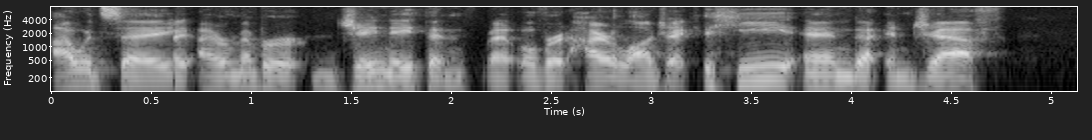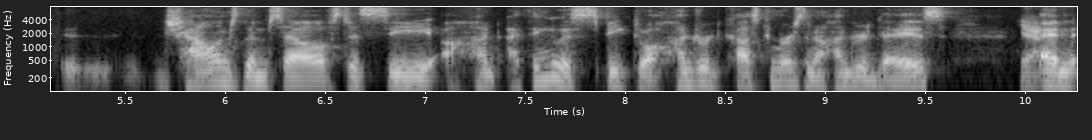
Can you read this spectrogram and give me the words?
I would say I remember Jay Nathan uh, over at Higher Logic. He and uh, and Jeff uh, challenged themselves to see I think it was speak to 100 customers in 100 days. Yeah. And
